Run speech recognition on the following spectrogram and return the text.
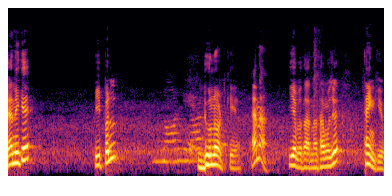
यानी कि पीपल डू नॉट केयर है ना? ये बताना था मुझे। थैंक यू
